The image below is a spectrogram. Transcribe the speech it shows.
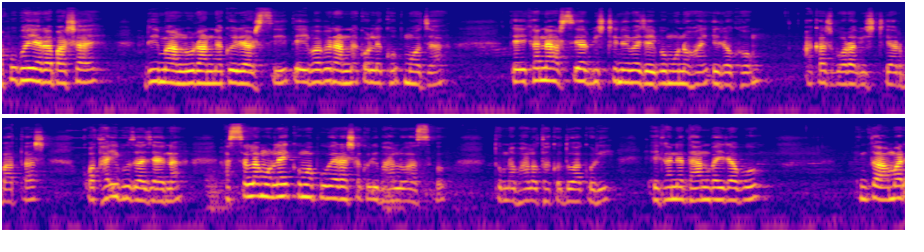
আপু ভাইয়ারা বাসায় ডিম আলু রান্না করে আসছি। তো এইভাবে রান্না করলে খুব মজা। তো এখানে আসছি আর বৃষ্টি নেমে যাইব মনে হয় এরকম। আকাশ ভরা বৃষ্টি আর বাতাস কথাই বোঝা যায় না। আসসালামু আলাইকুম আপু ভাইয়ার আশা করি ভালো আছো। তোমরা ভালো থাকো দোয়া করি। এখানে ধান বাইরাবো কিন্তু আমার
